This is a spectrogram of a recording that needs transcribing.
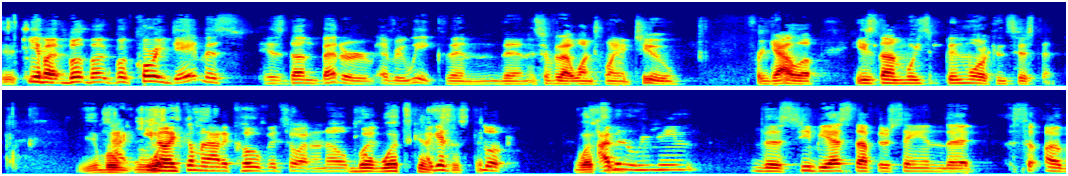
it, Yeah, but but but but Corey Davis has done better every week than than except for that 122 for Gallup. He's done. He's been more consistent. yeah, but, you know, he's coming out of COVID, so I don't know. but But what's I guess consistent? look, what's I've been reading the CBS stuff. They're saying that a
